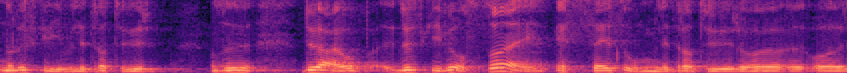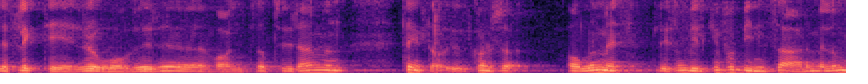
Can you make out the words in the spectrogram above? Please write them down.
Når du skriver litteratur altså, du, jo, du, skriver også essays om litteratur og, og reflekterer over uh, hva litteratur er. Men tenkte kanskje aller mest liksom, Hvilken forbindelse er det mellom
